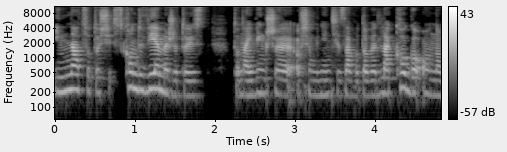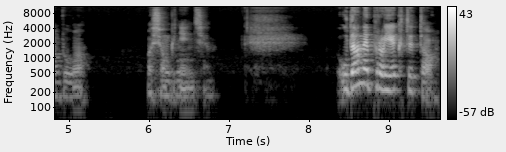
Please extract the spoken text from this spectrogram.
i na co to się, skąd wiemy, że to jest to największe osiągnięcie zawodowe, dla kogo ono było osiągnięciem. udane projekty to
